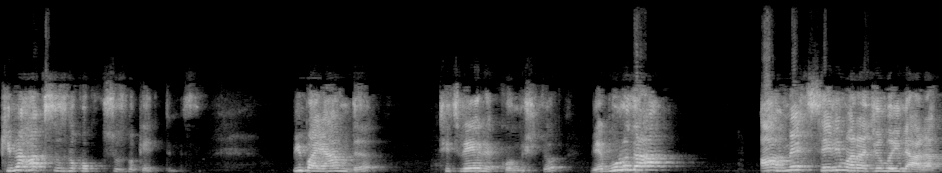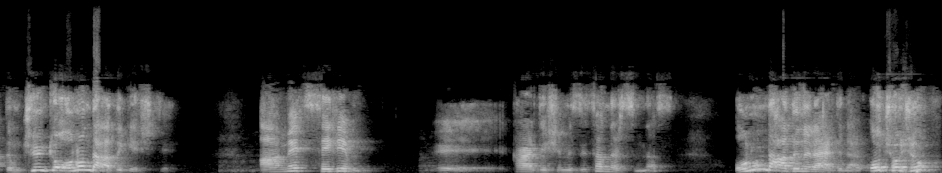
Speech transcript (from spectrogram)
Kime haksızlık, hukuksuzluk ettiniz? Bir bayandı. Titreyerek konuştu. Ve bunu da Ahmet Selim aracılığıyla arattım. Çünkü onun da adı geçti. Ahmet Selim e, kardeşimizi tanırsınız. Onun da adını verdiler. O çocuk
